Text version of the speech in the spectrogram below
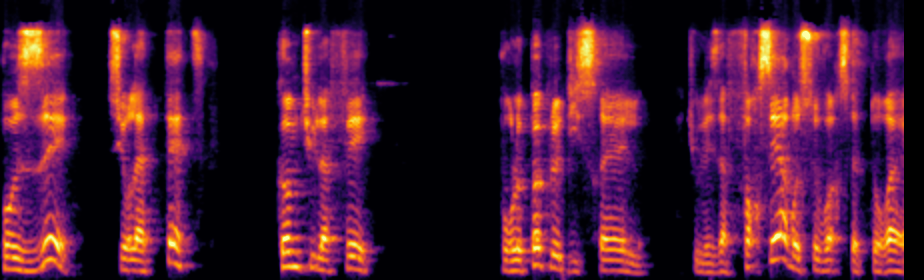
posé sur la tête comme tu l'as fait pour le peuple d'Israël, tu les as forcés à recevoir cette Torah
